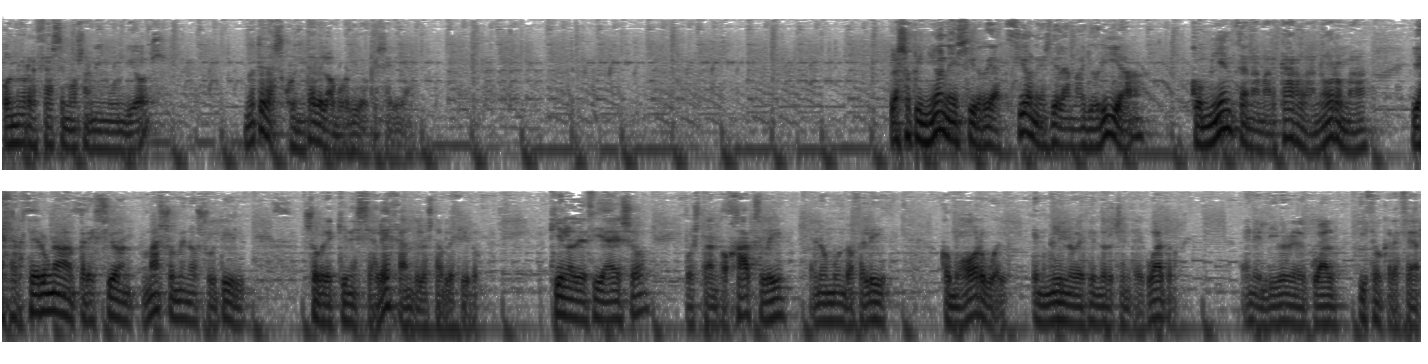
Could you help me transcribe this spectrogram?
o no rezásemos a ningún Dios? ¿No te das cuenta de lo aburrido que sería? Las opiniones y reacciones de la mayoría comienzan a marcar la norma y ejercer una presión más o menos sutil sobre quienes se alejan de lo establecido. ¿Quién lo decía eso? Pues tanto Huxley en Un Mundo Feliz como Orwell en 1984, en el libro en el cual hizo crecer,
